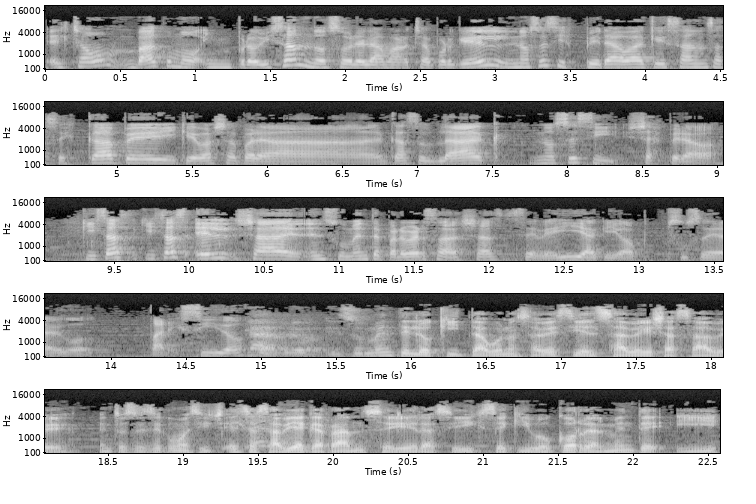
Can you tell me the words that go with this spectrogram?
el chabón va como improvisando sobre la marcha, porque él no sé si esperaba que Sansa se escape y que vaya para Castle Black, no sé si ya esperaba. Quizás, quizás él ya en, en su mente perversa ya se veía que iba a suceder algo parecido. Claro, pero en su mente lo quita, vos no sabés si él sabe que ya sabe. Entonces es como si él ya sabía que Ramsey era así, se equivocó realmente y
